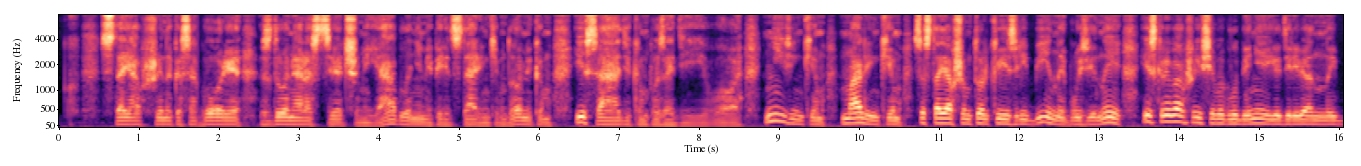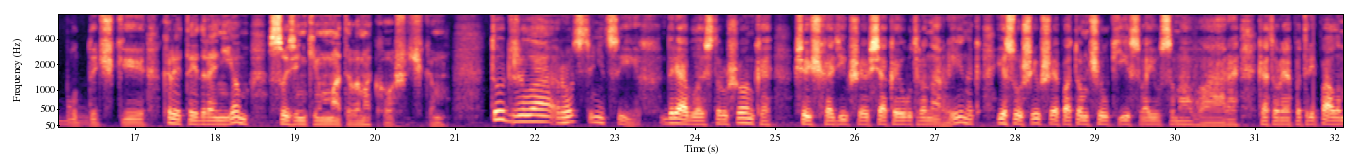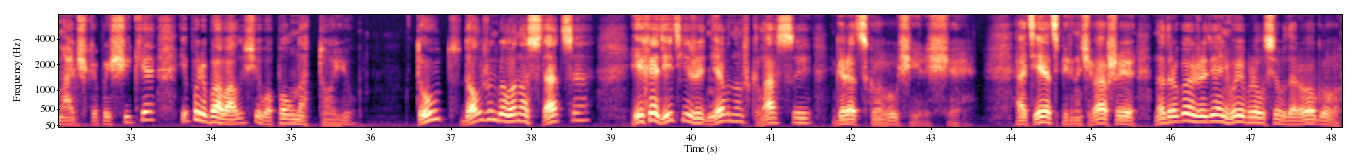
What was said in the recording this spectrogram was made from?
стоявший на косогоре с двумя расцветшими яблонями перед стареньким домиком и садиком позади его, низеньким, маленьким, состоявшим только из рябины, бузины и скрывавшейся во глубине ее деревянной будочки, крытой драньем с узеньким матовым окошечком. Тут жила родственница их, дряблая старушонка, все еще ходившая всякое утро на рынок и сушившая потом чулки свою самовара, которая потрепала мальчика по щеке и полюбовалась его полнотою. Тут должен был он остаться и ходить ежедневно в классы городского училища. Отец, переночевавший, на другой же день выбрался в дорогу.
